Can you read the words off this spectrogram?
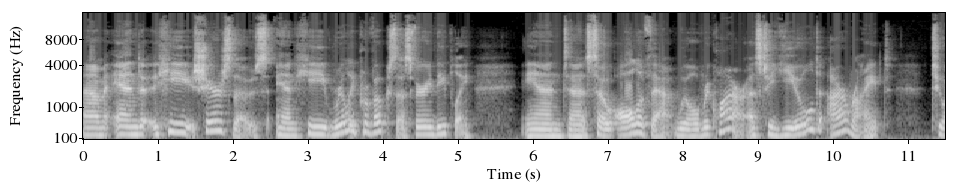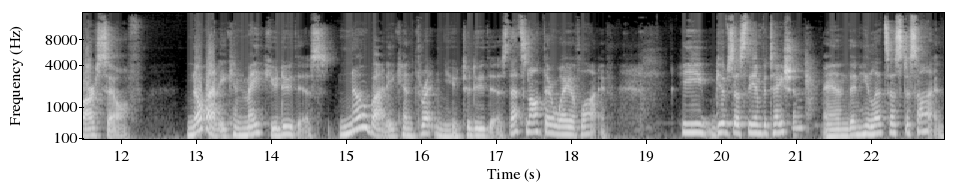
Um, and he shares those and he really provokes us very deeply. And uh, so all of that will require us to yield our right to ourself. Nobody can make you do this. Nobody can threaten you to do this. That's not their way of life. He gives us the invitation and then he lets us decide.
